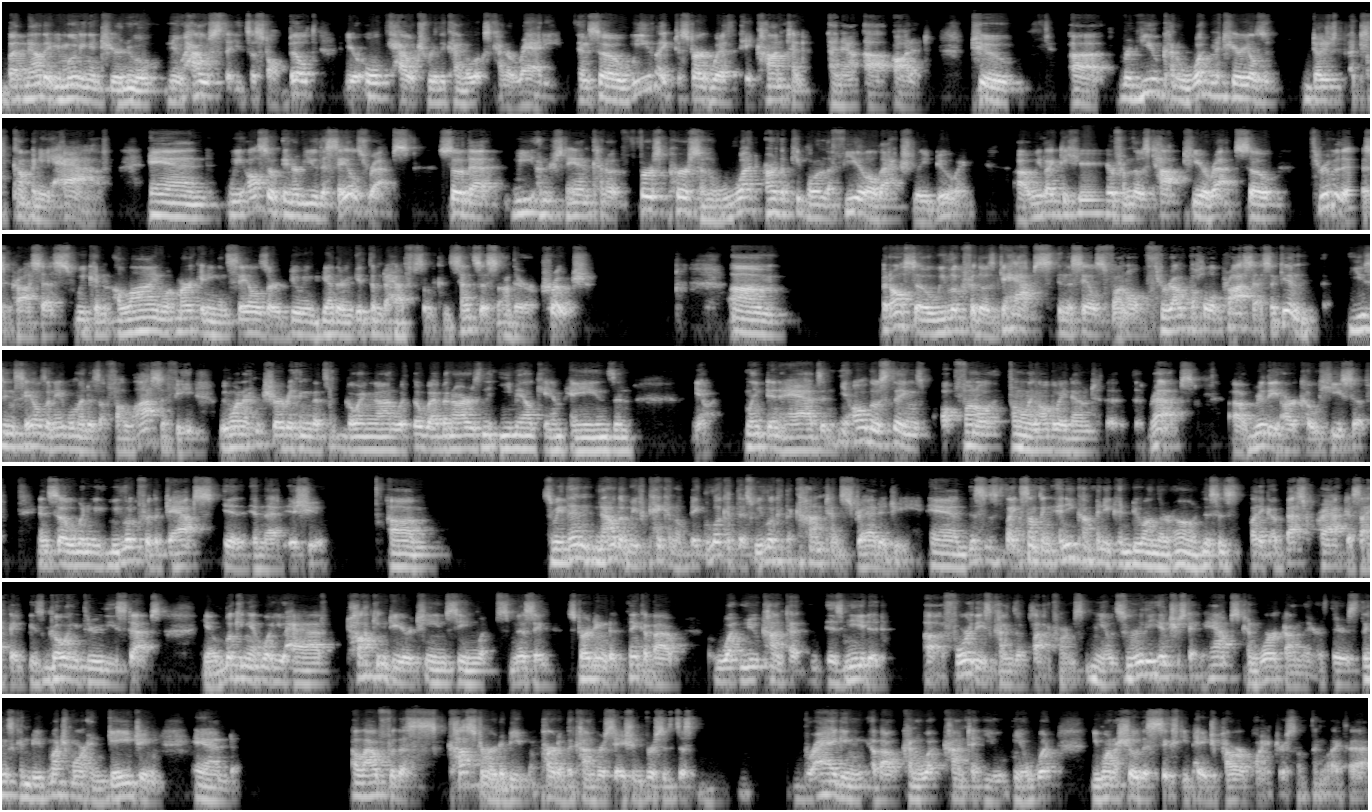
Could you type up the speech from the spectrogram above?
But now that you're moving into your new new house that you just all built, your old couch really kind of looks kind of ratty. And so we like to start with a content uh, audit to uh, review kind of what materials does a company have. And we also interview the sales reps so that we understand kind of first person what are the people in the field actually doing. Uh, we like to hear from those top tier reps. So through this process, we can align what marketing and sales are doing together and get them to have some consensus on their approach. Um, but also, we look for those gaps in the sales funnel throughout the whole process. Again, using sales enablement as a philosophy, we want to ensure everything that's going on with the webinars and the email campaigns and you know LinkedIn ads and you know, all those things funnel, funneling all the way down to the, the reps uh, really are cohesive. And so when we, we look for the gaps in, in that issue, um, so we then, now that we've taken a big look at this, we look at the content strategy. And this is like something any company can do on their own. This is like a best practice, I think, is going through these steps. You know, looking at what you have, talking to your team, seeing what's missing, starting to think about what new content is needed uh, for these kinds of platforms. You know, some really interesting apps can work on there. There's things can be much more engaging and allow for the customer to be part of the conversation versus just bragging about kind of what content you you know what you want to show the 60 page powerpoint or something like that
